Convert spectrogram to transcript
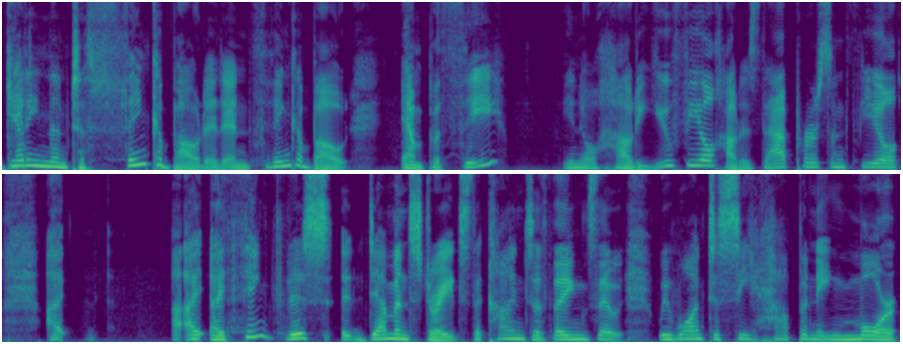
getting them to think about it and think about empathy. You know, how do you feel? How does that person feel? I I, I think this demonstrates the kinds of things that we want to see happening more,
